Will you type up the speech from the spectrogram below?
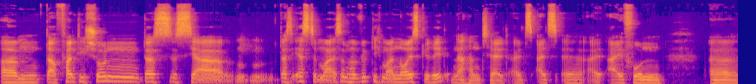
ähm, da fand ich schon, dass es ja das erste Mal ist, dass man wirklich mal ein neues Gerät in der Hand hält, als, als äh, iPhone, äh,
